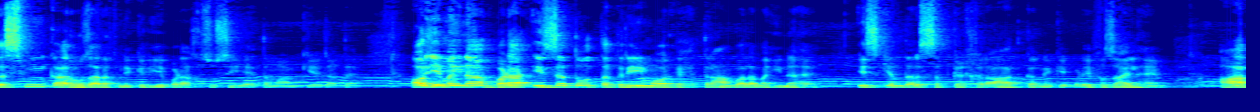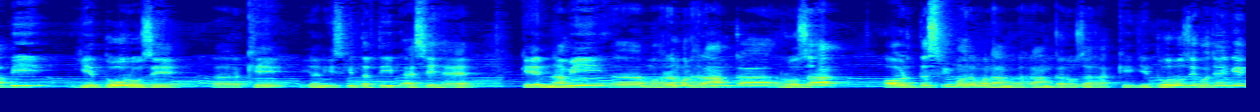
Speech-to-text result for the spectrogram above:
दसवीं का रोज़ा रखने के लिए बड़ा खसूसी एहतमाम किया जाता है। और ये महीना बड़ा इज़्ज़त और तकरीम और एहतराम वाला महीना है। इसके अंदर सबका खैरात करने के बड़े फ़जाइल हैं। आप भी ये दो रोज़े रखें, यानी इसकी तरतीब ऐसे है कि नवी मुहर्रम हराम का रोज़ा और दसवीं मुहर्रम हराम का रोज़ा रख के ये दो रोज़े हो जाएँगे।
